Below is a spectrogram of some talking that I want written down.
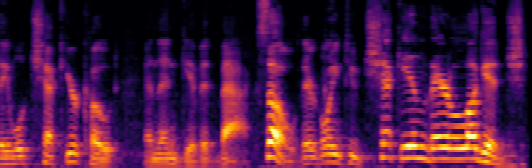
They will check your coat and then give it back. So they're going to check in their luggage.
